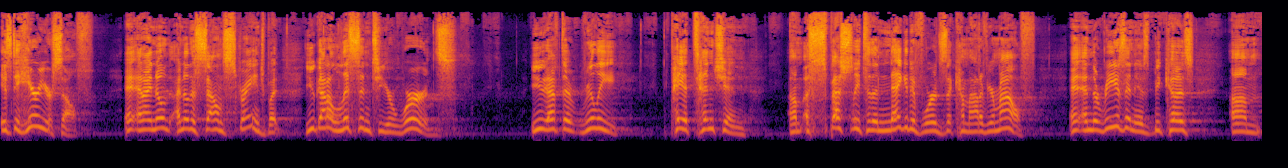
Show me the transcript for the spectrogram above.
is to hear yourself. And I know, I know this sounds strange, but you gotta listen to your words. You have to really pay attention, um, especially to the negative words that come out of your mouth. And, and the reason is because um,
